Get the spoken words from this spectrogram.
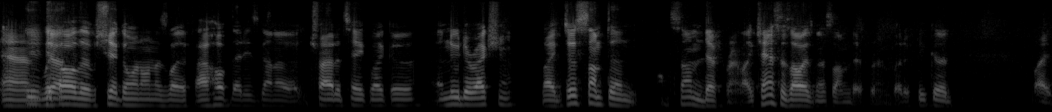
And with all the shit going on in his life, I hope that he's gonna try to take like a, a new direction. Like just something something different. Like Chance has always been something different. But if he could like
